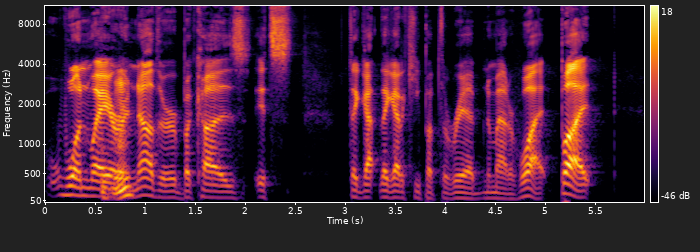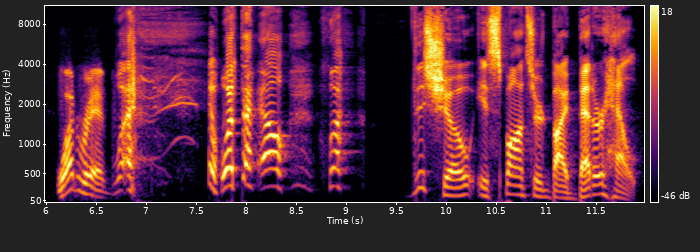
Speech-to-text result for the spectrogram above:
one way or Mhm. another because it's they got they got to keep up the rib no matter what. But What rib? what what the hell? What? This show is sponsored by BetterHelp.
